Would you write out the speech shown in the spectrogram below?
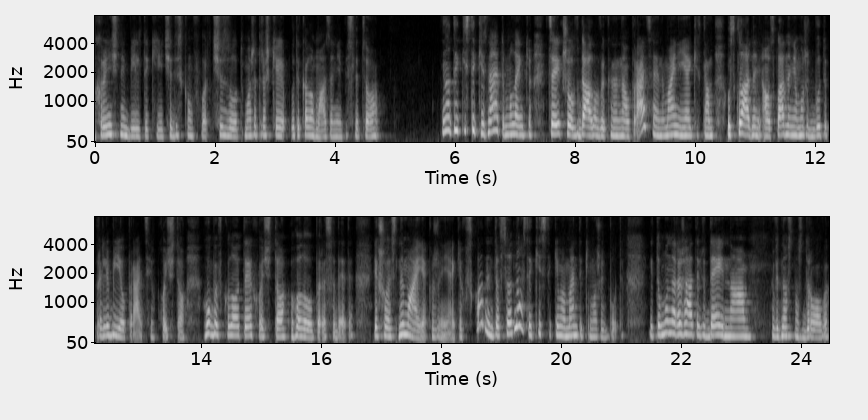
хронічний біль такий, чи дискомфорт, чи зуд, може трошки бути каламазання після цього. Ну, от якісь такі, знаєте, маленькі. Це якщо вдало виконана операція, немає ніяких там ускладнень, а ускладнення можуть бути при любій операції. Хоч то губи вколоти, хоч то голову пересадити. Якщо ось немає, я кажу, ніяких ускладнень, то все одно ось якісь такі моментики можуть бути. І тому наражати людей на відносно здорових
